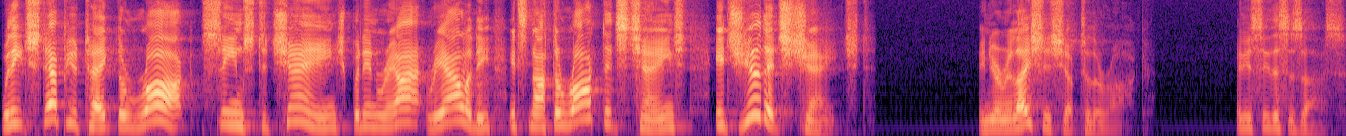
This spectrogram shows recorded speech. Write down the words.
With each step you take, the rock seems to change, but in rea- reality, it's not the rock that's changed, it's you that's changed in your relationship to the rock. And you see, this is us.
